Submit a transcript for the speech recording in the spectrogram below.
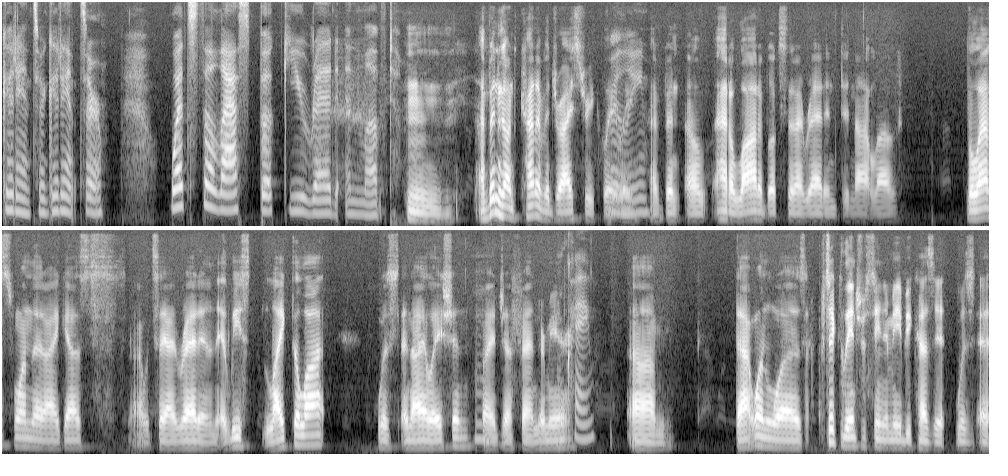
Good answer. Good answer. What's the last book you read and loved? Hmm. I've been on kind of a dry streak lately. Really? I've been uh, I had a lot of books that I read and did not love. The last one that I guess I would say I read and at least liked a lot was Annihilation Mm. by Jeff Vandermeer. Okay. Um, that one was particularly interesting to me because it was uh,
